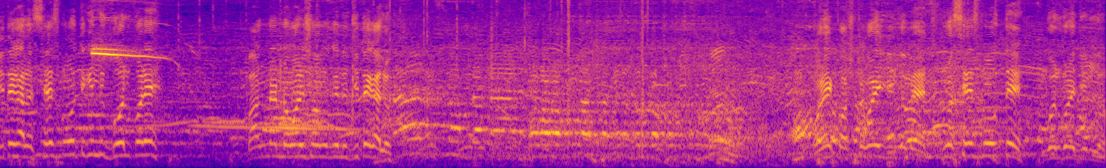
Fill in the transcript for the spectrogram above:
জিতে গেল। শেষ মুহূর্তে কিন্তু গোল করে বাংলার নমারি সঙ্গে কিন্তু জিতে গেল। অনেক কষ্ট করে জিতলো ম্যাচ। পুরো শেষ মুহূর্তে গোল করে জিতলো।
